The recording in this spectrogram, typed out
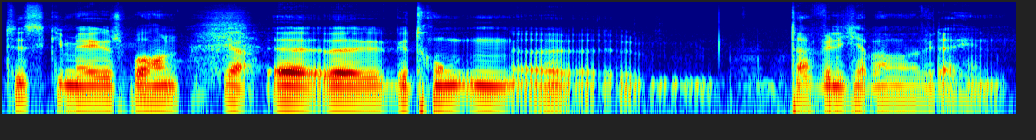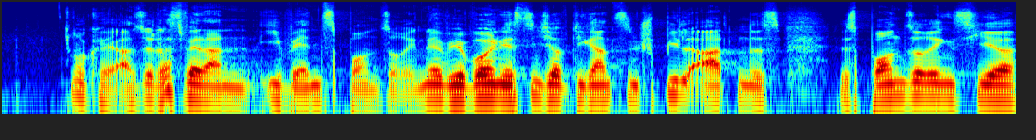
Tiski mehr gesprochen, ja. äh, äh getrunken, äh, da will ich aber mal wieder hin. Okay, also das wäre dann Event-Sponsoring. Ne? Wir wollen jetzt nicht auf die ganzen Spielarten des, des Sponsorings hier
